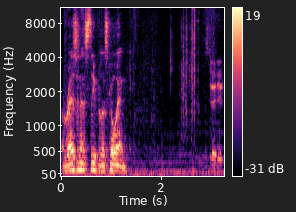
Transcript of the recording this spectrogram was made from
A resident sleeper, let's go in. Let's do it, dude.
